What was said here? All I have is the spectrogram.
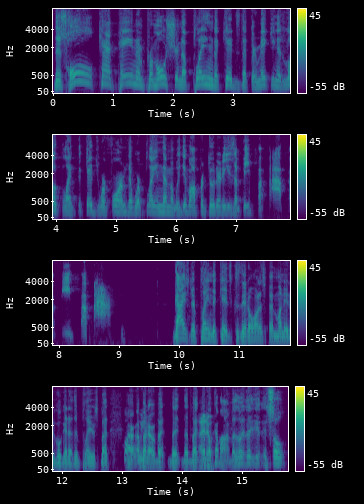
This whole campaign and promotion of playing the kids that they're making it look like the kids were formed that we're playing them and we give opportunities a beep, a pop, a beep, a pop. Guys, they're playing the kids because they don't want to spend money to go get other players. But, well, uh, we, uh, but, but, but, but, but, but, come on. But so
